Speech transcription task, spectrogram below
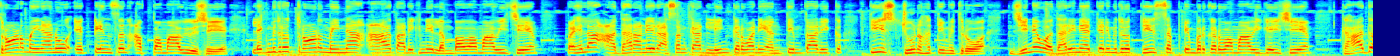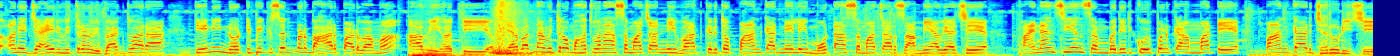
ત્રણ મહિનાનું એક્ટેન્શન આપવામાં આવ્યું છે. એટલે મિત્રો ત્રણ મહિના આ તારીખને લંબાવવામાં આવી છે. પહેલાં આધાર અને રાશન કાર્ડ લિંક કરવાની અંતિમ તારીખ ત્રીસ જૂન હતી મિત્રો. જેને વધારીને અત્યારે મિત્રો ત્રીસ સપ્ટેમ્બર કરવામાં આવી ગઈ છે. ખાદ્ય અને જાહેર વિતરણ વિભાગ દ્વારા તેની નોટિફિકેશન પણ બહાર પાડવામાં આવી હતી. ત્યારબાદના મિત્રો મહત્વના સમાચારની વાત કરીએ તો પાન કાર્ડને લઈ મોટા સમાચાર સામે આવ્યા છે. ફાઇનાન્સિયલ સંબંધિત કોઈપણ કામ માટે પાન કાર્ડ જરૂરી છે.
